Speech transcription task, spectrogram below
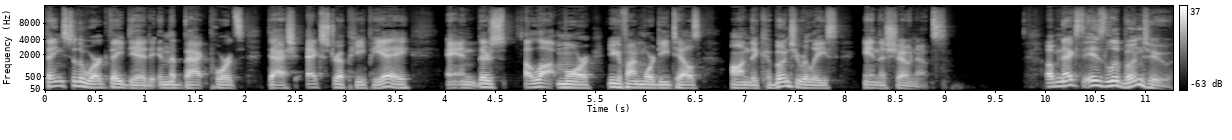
thanks to the work they did in the backports extra PPA. And there's a lot more. You can find more details on the Kubuntu release in the show notes. Up next is Lubuntu.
